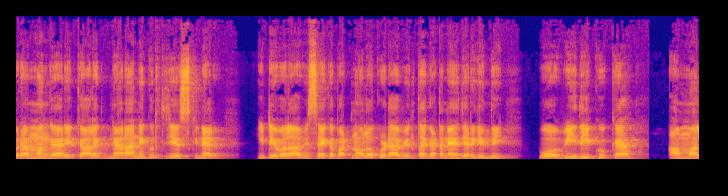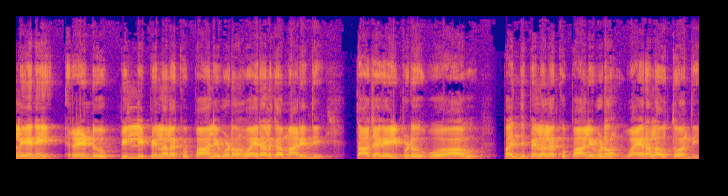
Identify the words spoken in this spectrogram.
బ్రహ్మంగారి కాలజ్ఞానాన్ని గుర్తు చేసుకున్నారు. ఇటీవల విశాఖపట్నంలో కూడా వింత ఘటనే జరిగింది. ఓ వీధి కుక్క అమ్మలేని రెండు పిల్లి పిల్లలకు పాలివ్వడం వైరల్గా మారింది. తాజాగా ఇప్పుడు ఓ ఆవు పంది పిల్లలకు పాలివ్వడం వైరల్ అవుతోంది.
